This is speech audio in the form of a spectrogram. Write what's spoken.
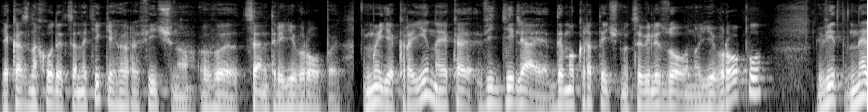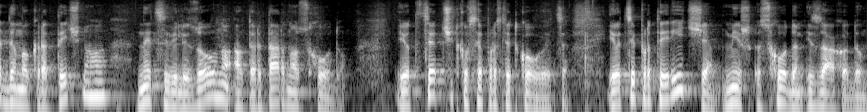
яка знаходиться не тільки географічно в центрі Європи. Ми є країна, яка відділяє демократичну цивілізовану Європу від недемократичного, нецивілізованого авторитарного Сходу. І от це чітко все прослідковується. І оці протиріччя між Сходом і Заходом,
